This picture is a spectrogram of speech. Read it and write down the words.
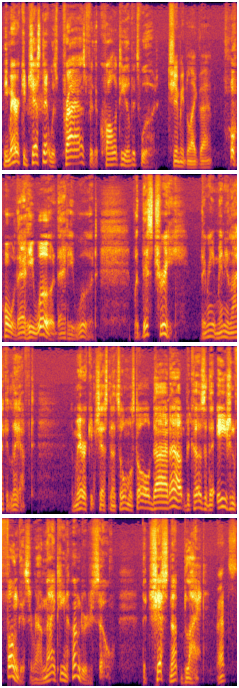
the American chestnut was prized for the quality of its wood. Jimmy'd like that. Oh, that he would, that he would. But this tree, there ain't many like it left. American chestnuts almost all died out because of the Asian fungus around 1900 or so. The chestnut blight. That's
